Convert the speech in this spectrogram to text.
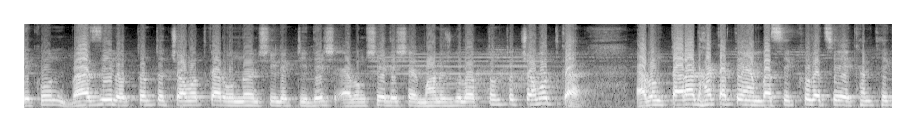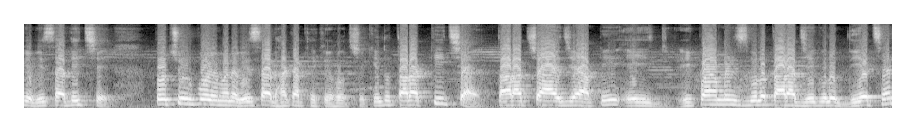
দেখুন, ব্রাজিল অত্যন্ত চমৎকার, উন্নয়নশীল একটি দেশ এবং সে দেশের মানুষগুলো অত্যন্ত চমৎকার। এবং তারা ঢাকাতে অ্যাম্বাসি খুলেছে, এখান থেকে ভিসা দিচ্ছে। প্রচুর পরিমাণে ভিসা ঢাকা থেকে হচ্ছে। কিন্তু তারা কি চায়? তারা চায় যে আপনি এই রিকোয়ারমেন্টসগুলো তারা যেগুলো দিয়েছেন,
